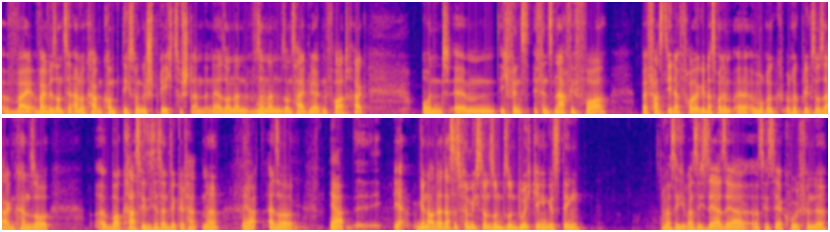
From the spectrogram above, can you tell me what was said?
weil, weil wir sonst den Eindruck haben, kommt nicht so ein Gespräch zustande, ne? sondern, mhm. sondern sonst halten wir halt einen Vortrag. Und ähm, ich finde es ich nach wie vor bei fast jeder Folge, dass man im, äh, im Rück, Rückblick so sagen kann, so, äh, boah, krass, wie sich das entwickelt hat, ne? Ja. Also, ja. Äh, ja, genau, da, das ist für mich so, so, so ein durchgängiges Ding, was ich, was ich sehr, sehr, was ich sehr cool finde.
